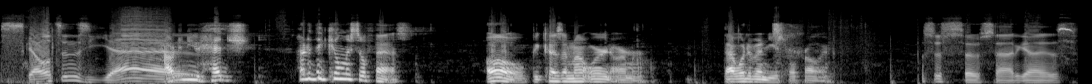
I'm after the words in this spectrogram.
Skeletons, yes. How did you hedge? How did they kill me so fast? Oh, because I'm not wearing armor. That would have been useful, probably. This is so sad, guys.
